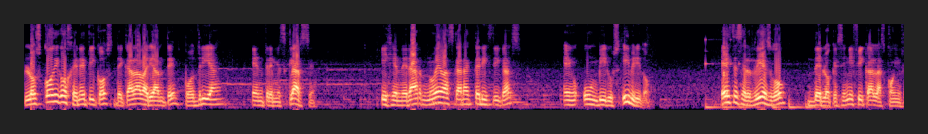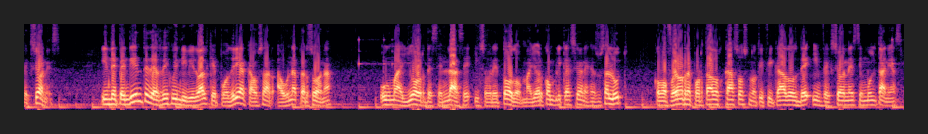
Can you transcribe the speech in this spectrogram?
los códigos genéticos de cada variante podrían entremezclarse y generar nuevas características en un virus híbrido. Este es el riesgo de lo que significan las coinfecciones. Independiente del riesgo individual que podría causar a una persona un mayor desenlace y sobre todo mayor complicaciones en su salud, como fueron reportados casos notificados de infecciones simultáneas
